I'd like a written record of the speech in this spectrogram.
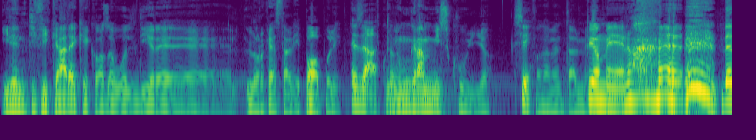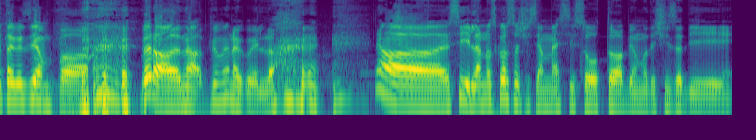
identificare che cosa vuol dire l'Orchestra dei Popoli. Esatto. Quindi un gran miscuglio, Sì, fondamentalmente. più o meno. Detta così è un po'... Però no, più o meno è quello. No, sì, l'anno scorso ci siamo messi sotto, abbiamo deciso di,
